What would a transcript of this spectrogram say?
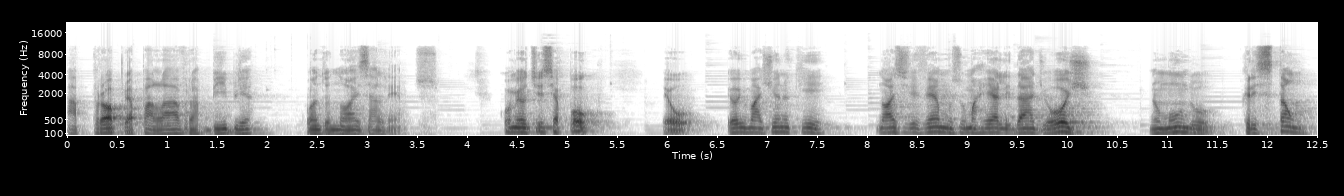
a própria palavra Bíblia quando nós a lemos. Como eu disse há pouco, eu, eu imagino que nós vivemos uma realidade hoje, no mundo cristão,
